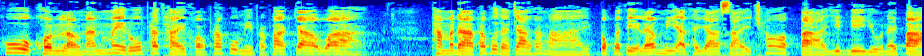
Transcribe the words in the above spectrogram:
ผู้คนเหล่านั้นไม่รู้พระทัยของพระผู้มีพระภาคเจ้าว่า ธรรมดาพระพุทธเจ้าทั้งหลาย ปกติแล้วมีอัธยาศัยชอบป่ายินดีอยู่ในป่า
